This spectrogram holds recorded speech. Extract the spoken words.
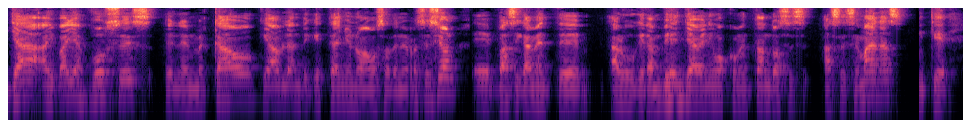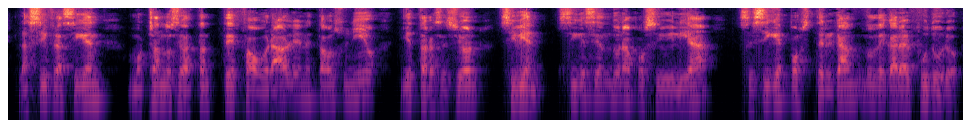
ya hay varias voces en el mercado que hablan de que este año no vamos a tener recesión. Es básicamente algo que también ya venimos comentando hace, hace semanas, en que las cifras siguen mostrándose bastante favorables en Estados Unidos y esta recesión, si bien sigue siendo una posibilidad, se sigue postergando de cara al futuro.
